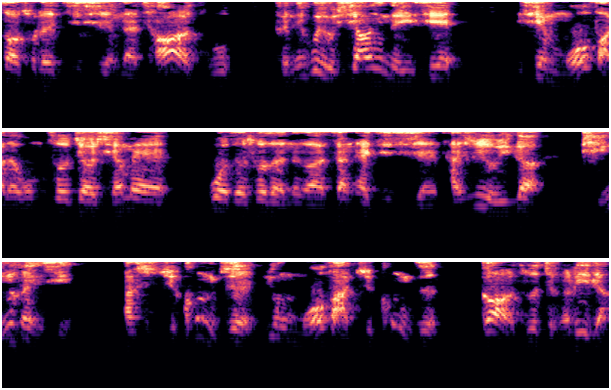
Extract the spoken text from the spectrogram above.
造出来的机器人呢，长耳族肯定会有相应的一些一些魔法的。我们说叫前面沃德说的那个三台机器人，它是有一个。平衡性，它是去控制用魔法去控制高尔族的整个力量，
